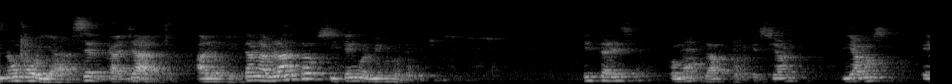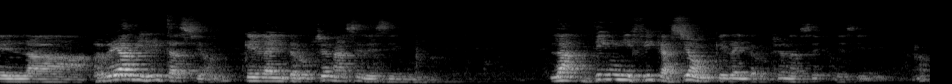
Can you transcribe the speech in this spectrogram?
no voy a hacer callar a los que están hablando si tengo el mismo derecho? Esta es como la objeción, digamos, la rehabilitación que la interrupción hace de sí misma. La dignificación que la interrupción hace de sí misma.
